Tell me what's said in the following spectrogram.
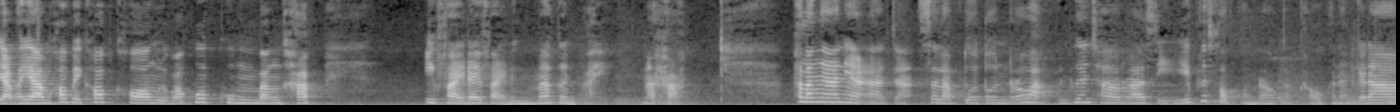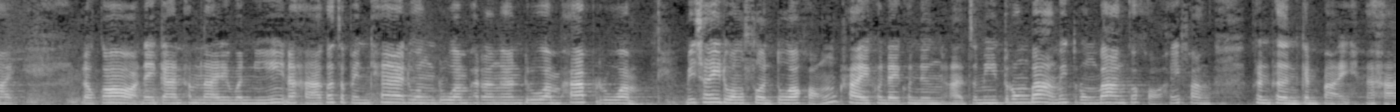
อย่าพยายามเข้าไปครอบครองหรือว่าควบคุมบังคับ อีกฝ่ายใดฝ่ายหนึ่งมากเกินไปนะคะ พลังงานเนี่ยอาจจะสลับตัวตนระหว่างเพื่อนๆชาวราศีพฤษภของเรากับเขาคนนั้นก็ได้ แล้วก็ในการทำนายในวันนี้นะคะ ก็จะเป็นแค่ดวงรวมพลังงานรวมภาพรวมไม่ใช่ดวงส่วนตัวของใครคนใดคนหนึ่งอาจจะมีตรงบ้างไม่ตรงบ้างก็ขอให้ฟังเพลินๆกันไปนะคะ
